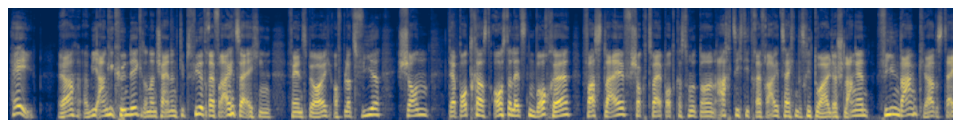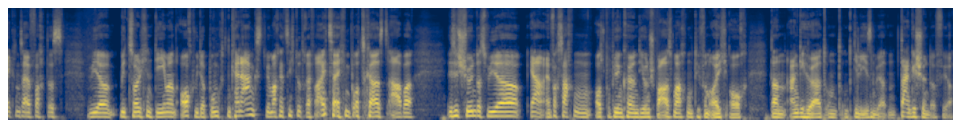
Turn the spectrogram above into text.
hey, ja, wie angekündigt und anscheinend gibt's vier, drei Fragezeichen Fans bei euch. Auf Platz 4 schon der Podcast aus der letzten Woche, fast live, Shock 2 Podcast 189, die drei Fragezeichen, das Ritual der Schlangen. Vielen Dank, ja, das zeigt uns einfach, dass wir mit solchen Themen auch wieder punkten. Keine Angst, wir machen jetzt nicht nur drei Fragezeichen Podcast, aber es ist schön, dass wir ja einfach Sachen ausprobieren können, die uns Spaß machen und die von euch auch dann angehört und, und gelesen werden. Dankeschön dafür.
